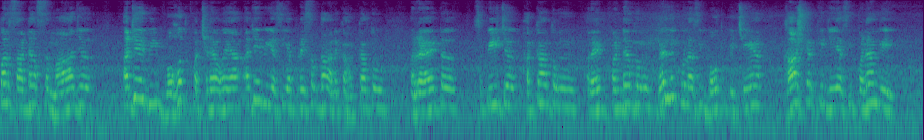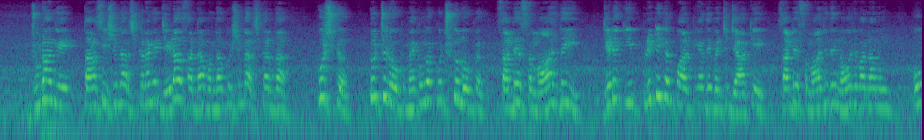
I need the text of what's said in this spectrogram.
ਪਰ ਸਾਡਾ ਸਮਾਜ ਅਜੇ ਵੀ ਬਹੁਤ ਪਛੜਿਆ ਹੋਇਆ, ਅਜੇ ਵੀ ਅਸੀਂ ਆਪਣੇ ਸੰਵਿਧਾਨਕ ਹੱਕਾਂ ਤੋਂ, ਰਾਈਟ ਸਪੀਚ ਹੱਕਾਂ ਤੋਂ, ਰਾਈਟ ਫੰਡਾਂ ਤੋਂ ਬਿਲਕੁਲ ਅਸੀਂ ਬਹੁਤ ਪਿੱਛੇ ਆ ਖਾਸ ਕਰਕੇ ਜੇ ਅਸੀਂ ਪੜਾਂਗੇ ਜੁੜਾਂਗੇ, ਤਾਂ ਅਸੀਂ ਸੰਘਰਸ਼ ਕਰਾਂਗੇ। ਜਿਹੜਾ ਸਾਡਾ ਬੰਦਾ ਕੋਈ ਸੰਘਰਸ਼ ਕਰਦਾ, ਕੁਛ ਕੁ ਟੁੱਚ ਲੋਕ, ਮੈਂ ਕਹੂੰਗਾ ਕੁਛ ਕੁ ਲੋਕ ਸਾਡੇ ਸਮਾਜ ਦੇ ਹੀ, ਜਿਹੜੇ ਕਿ ਪੋਲੀਟੀਕਲ ਪਾਰਟੀਆਂ ਦੇ ਵਿੱਚ ਜਾ ਕੇ ਸਾਡੇ ਸਮਾਜ ਦੇ ਨੌਜਵਾਨਾਂ ਨੂੰ ਉਹ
